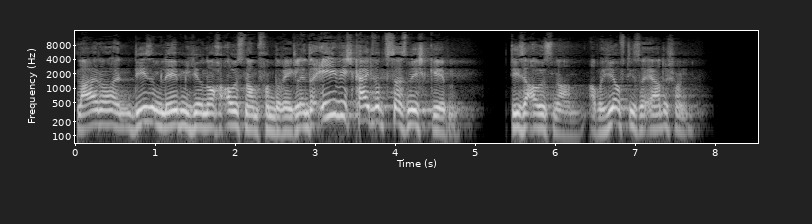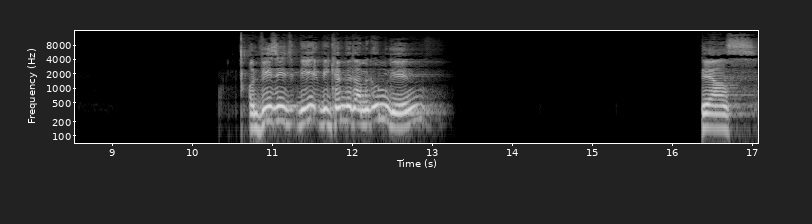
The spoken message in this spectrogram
leider in diesem Leben hier noch Ausnahmen von der Regel. In der Ewigkeit wird es das nicht geben, diese Ausnahmen, aber hier auf dieser Erde schon. Und wie, sieht, wie, wie können wir damit umgehen? Vers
